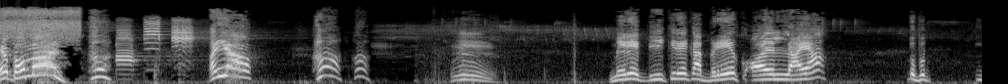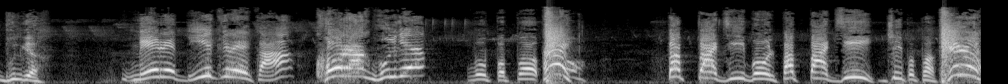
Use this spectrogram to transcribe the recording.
એ ભમન અહીંયા आओ हाँ हाँ मेरे दीकरे का ब्रेक ऑयल लाया। ब- भूल गया। मेरे दीकरे का खोराक भूल गया। वो पप्पा है? पप्पा जी बोल पप्पा जी। जी पप्पा। फिर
